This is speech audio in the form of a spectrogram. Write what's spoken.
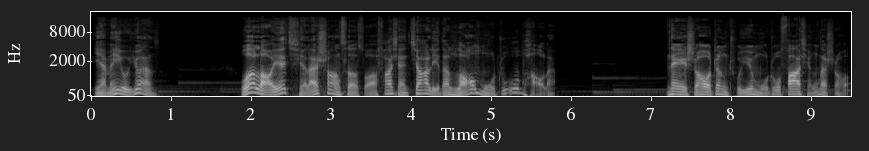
也没有院子。我姥爷起来上厕所，发现家里的老母猪跑了。那时候正处于母猪发情的时候，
